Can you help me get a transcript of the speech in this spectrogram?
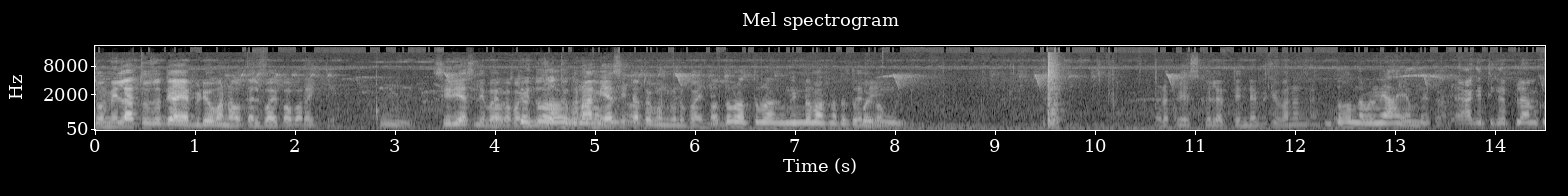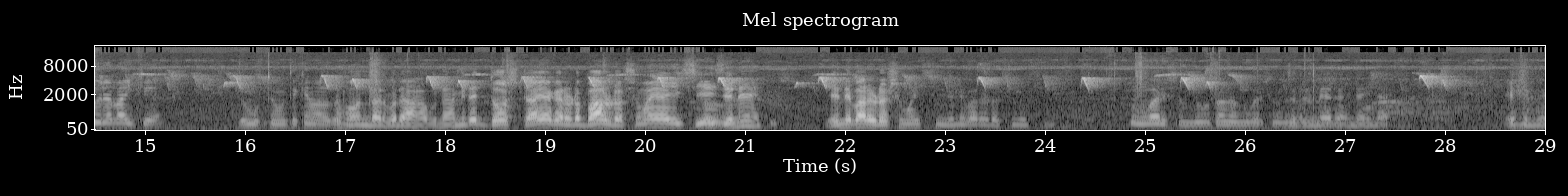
তুমি লাতু যদি আয়া ভিডিও বানাও তাহলে ভয় পাবা রাইতে। সিরিয়াসলি ভয় পাবা। কিন্তু যতক্ষণ আমি আছি ততক্ষণ কোনো ভয় নেই। তোমরা তোমরা নিন্দা মাস না তো ভয় পাবো একটা পেজ খুলে আর তিনটা ভিডিও বানান না। তখন তারপরে নিয়ে আই আমরা আগে থেকে প্ল্যান করে রাইখে। মুক্তি মুক্তি ক্যামেরা হন তারপরে আহাবো না। আমি রাত দশটা এগারোটা বারোটার সময় আইছি এই জেনে এনে বারোটার সময় আইছি এনে বারোটার সময় আইছি। বাড়ির সামনে ও তো আমি বাড়ির সামনে মেয়ের নাই না। এনে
